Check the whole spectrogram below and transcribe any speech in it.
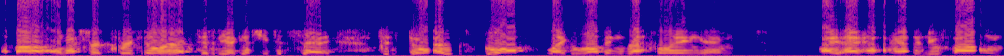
uh, an extracurricular activity, I guess you could say, to do. I grew up like loving wrestling, and I, I, I had a newfound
